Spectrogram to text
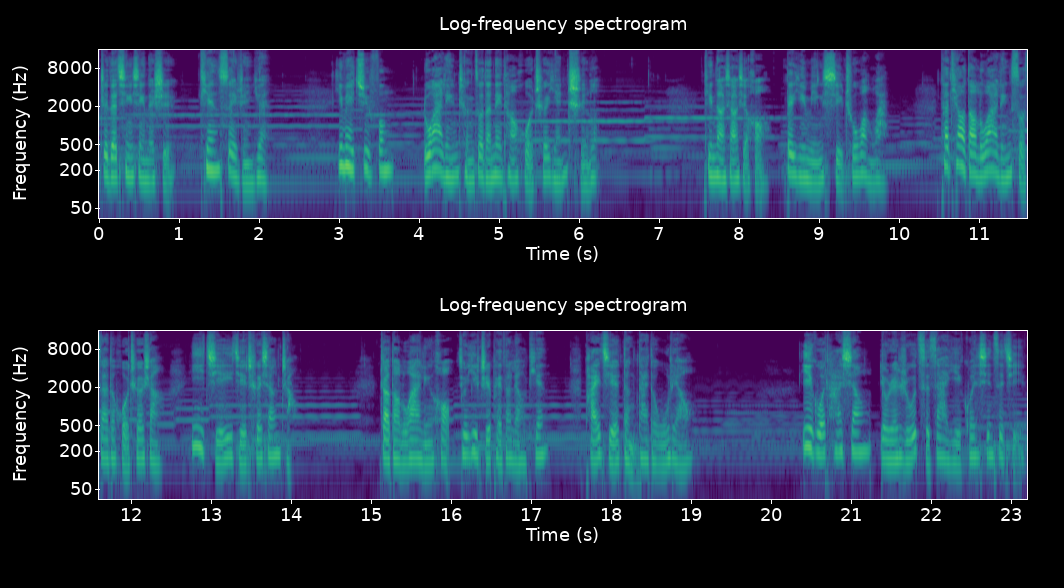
值得庆幸的是，天遂人愿，因为飓风，卢爱玲乘坐的那趟火车延迟了。听到消息后，贝聿铭喜出望外，他跳到卢爱玲所在的火车上，一节一节车厢找，找到卢爱玲后，就一直陪她聊天，排解等待的无聊。异国他乡，有人如此在意关心自己，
